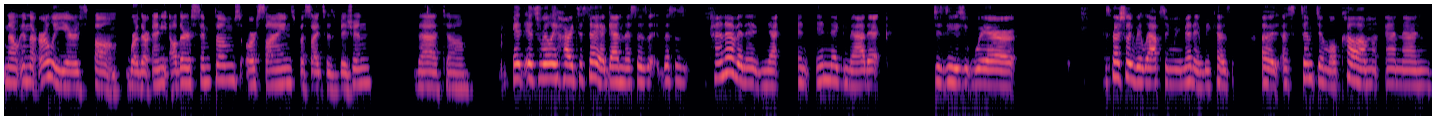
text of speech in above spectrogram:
Now, in the early years, um, were there any other symptoms or signs besides his vision that, um, It, it's really hard to say. Again, this is, this is kind of an an enigmatic disease where especially relapsing remitting because a, a symptom will come and then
